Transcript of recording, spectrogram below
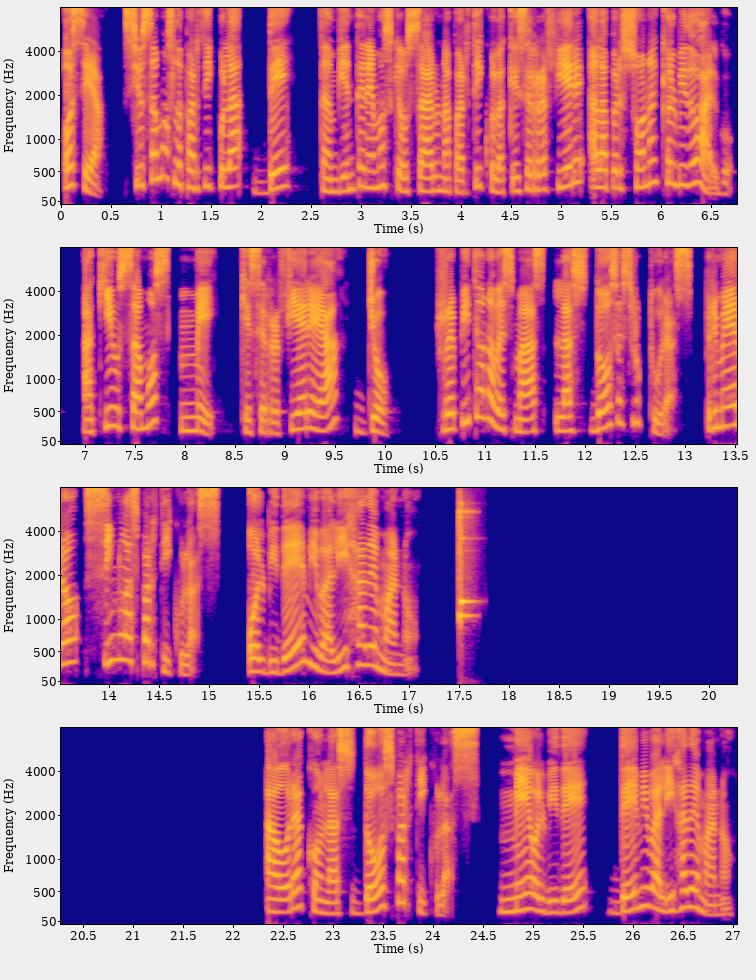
O sea, si usamos la partícula de también tenemos que usar una partícula que se refiere a la persona que olvidó algo. Aquí usamos me, que se refiere a yo. Repite una vez más las dos estructuras. Primero, sin las partículas. Olvidé mi valija de mano. Ahora con las dos partículas. Me olvidé de mi valija de mano.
